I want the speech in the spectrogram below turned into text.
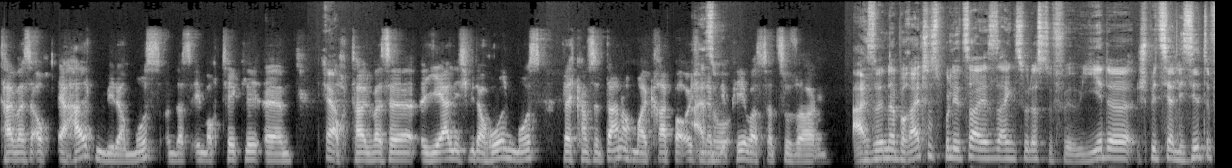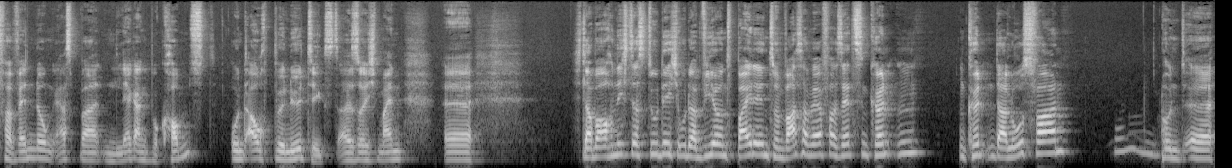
teilweise auch erhalten wieder muss und das eben auch täglich, ähm, ja. auch teilweise jährlich wiederholen muss. Vielleicht kannst du da noch mal gerade bei euch also, in der BP was dazu sagen. Also in der Bereitschaftspolizei ist es eigentlich so, dass du für jede spezialisierte Verwendung erstmal einen Lehrgang bekommst und auch benötigst. Also ich meine, äh, ich glaube auch nicht, dass du dich oder wir uns beide in so einen Wasserwerfer setzen könnten und könnten da losfahren. Und äh,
